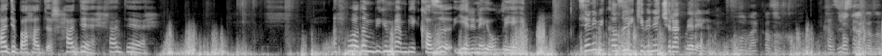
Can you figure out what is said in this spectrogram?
hadi Bahadır, hadi, hadi. Ah, bu adamı bir gün ben bir kazı yerine yollayayım. Seni bir kazı ekibine çırak verelim. Olur ben kazırım. Çok Kazırsan. güzel kazırım.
